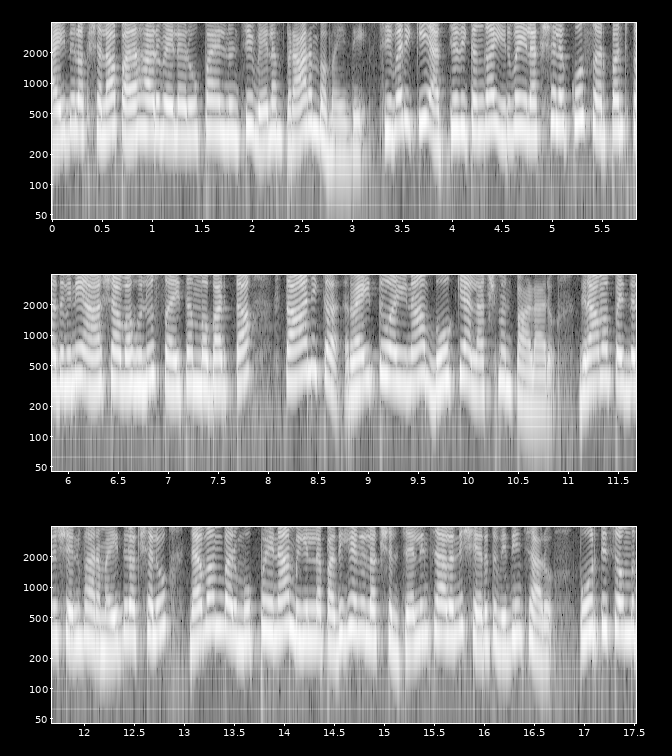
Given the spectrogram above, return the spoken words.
ఐదు లక్షల పదహారు వేల రూపాయల నుంచి వేలం ప్రారంభమైంది. చివరికి అత్యధికంగా ఇరవై లక్షలకు సర్పంచ్ పదవిని ఆశావహులు సైతమ్మ భర్త స్థానిక రైతు అయిన బూక్యా లక్ష్మణ్ పాడారు. గ్రామ పెద్దలు శనివారం ఐదు లక్షలు నవంబర్ ముప్పైన మిగిలిన పదిహేను లక్షలు చెల్లించాలని షరతు విధించారు. పూర్తి సొమ్ము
